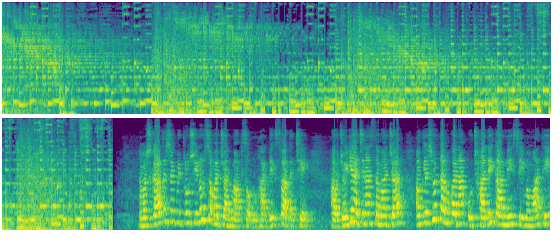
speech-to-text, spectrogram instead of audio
નમસ્કાર, દર્શક મિત્રો, શિનોર સમાચારમાં આપ સૌનું હાર્દિક સ્વાગત છે. આવો જોઈએ આજના સમાચાર. અંકલેશ્વર તાલુકાના ઉછાલી ગામની સીમમાંથી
